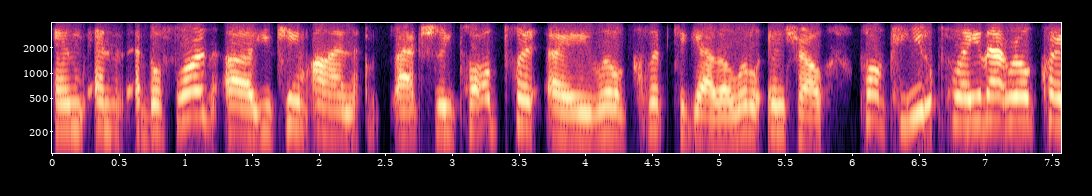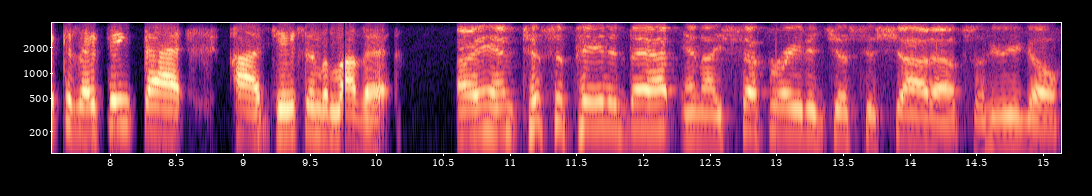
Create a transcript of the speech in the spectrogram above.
And and before uh, you came on, actually, Paul put a little clip together, a little intro. Paul, can you play that real quick? Because I think that uh, Jason would love it. I anticipated that, and I separated just his shout out. So here you go.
